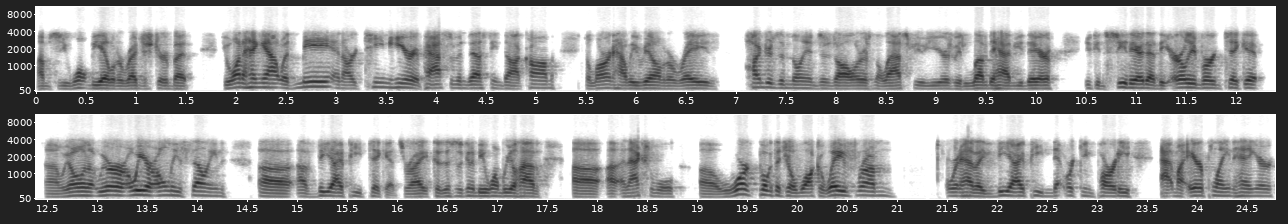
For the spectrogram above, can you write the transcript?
Um, so you won't be able to register. But if you want to hang out with me and our team here at PassiveInvesting.com to learn how we've been able to raise hundreds of millions of dollars in the last few years, we'd love to have you there. You can see there that the early bird ticket uh, we only we are we are only selling uh, uh, VIP tickets, right? Because this is going to be one where you'll have uh, an actual uh, workbook that you'll walk away from. We're going to have a VIP networking party at my airplane hangar.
